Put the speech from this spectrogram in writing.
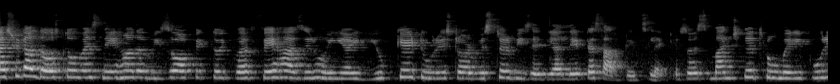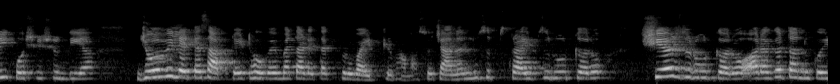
ਸਤਿ ਸ਼੍ਰੀ ਅਕਾਲ ਦੋਸਤੋ, ਮੈਂ ਸਨੇਹਾ ਦਾ ਵੀਜ਼ਾ ਆਫਿਕ ਤੋਂ ਇੱਕ ਵਾਰ ਫੇਰ ਹਾਜ਼ਰ ਹੋਈ ਹਾਂ ਯੂਕੇ ਟੂਰਿਸਟ ਔਰ ਵਿਜ਼ਟਰ ਵੀਜ਼ੇ ਦੀਆਂ ਲੇਟੈਸਟ ਅਪਡੇਟਸ ਲੈ ਕੇ। ਸੋ ਇਸ ਮੰਚ ਦੇ ਥਰੂ ਮੇਰੀ ਪੂਰੀ ਕੋਸ਼ਿਸ਼ ਹੁੰਦੀ ਆ, ਜੋ ਵੀ ਲੇਟੈਸਟ ਅਪਡੇਟ ਹੋਵੇ ਮੈਂ ਤੁਹਾਡੇ ਤੱਕ ਪ੍ਰੋਵਾਈਡ ਕਰਵਾਵਾਂ। ਸੋ ਚੈਨਲ ਨੂੰ ਸਬਸਕ੍ਰਾਈਬ ਜ਼ਰੂਰ ਕਰੋ ਸ਼ੇਅਰ ਜ਼ਰੂਰ ਕਰੋ ਔਰ ਅਗਰ ਤੁਹਾਨੂੰ ਕੋਈ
